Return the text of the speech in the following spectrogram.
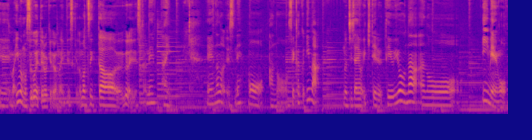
えー、まあ、今もすごいやってるわけではないんですけど、まあ、ツイッターぐらいですかね。はいえー、なのでですねもうあのせっかく今の時代を生きてるっていうようなあのいい面を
